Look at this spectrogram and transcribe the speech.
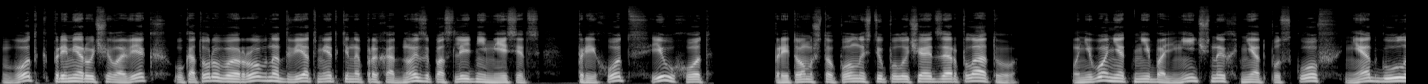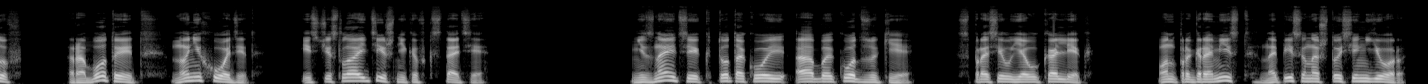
Вот, к примеру, человек, у которого ровно две отметки на проходной за последний месяц — приход и уход. При том, что полностью получает зарплату. У него нет ни больничных, ни отпусков, ни отгулов. Работает, но не ходит. Из числа айтишников, кстати. «Не знаете, кто такой Абе Кодзуки?» — спросил я у коллег. «Он программист, написано, что сеньор.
